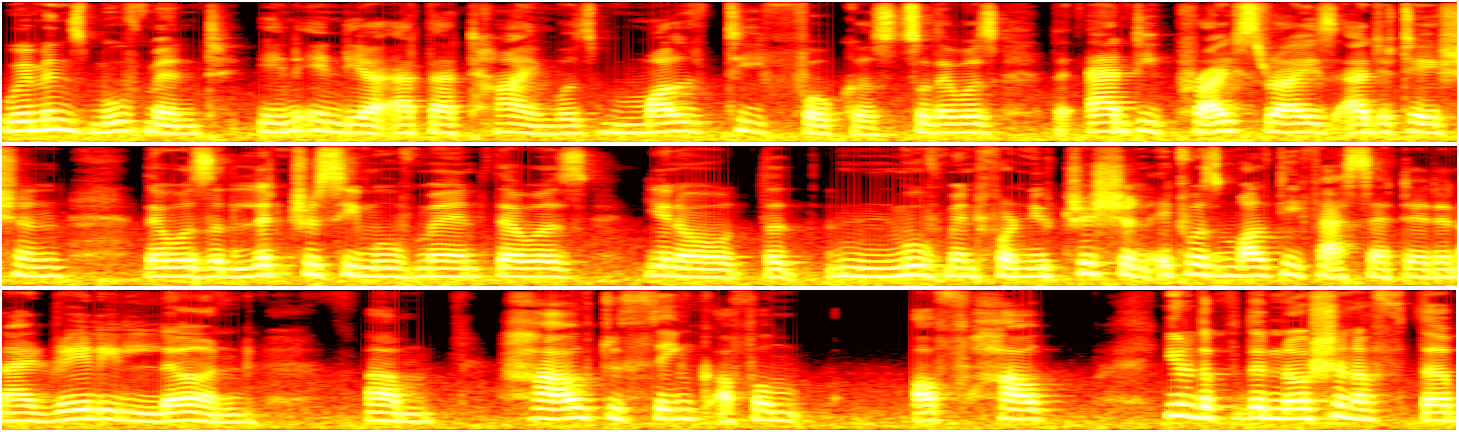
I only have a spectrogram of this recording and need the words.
women's movement in India at that time was multi focused. So there was the anti price rise agitation, there was a literacy movement, there was you know the movement for nutrition it was multifaceted and i really learned um, how to think of a, of how you know the, the notion of the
